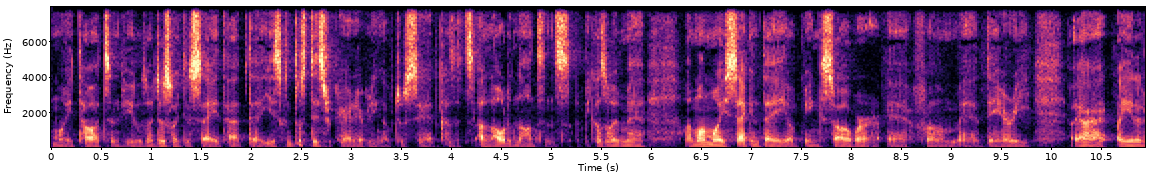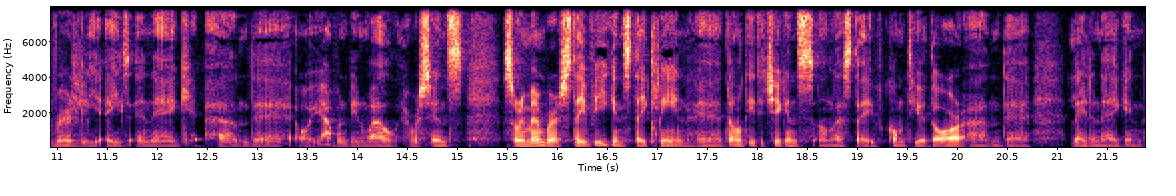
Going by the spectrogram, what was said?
my thoughts and views. I just like to say that uh, you can just disregard everything I've just said because it's a load of nonsense. Because I'm uh, I'm on my second day of being sober uh, from uh, dairy. I, I inadvertently ate an egg and uh, I haven't been well ever since. So remember, stay vegan, stay clean. Uh, don't eat the chickens unless they've come to your door and laid an egg and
